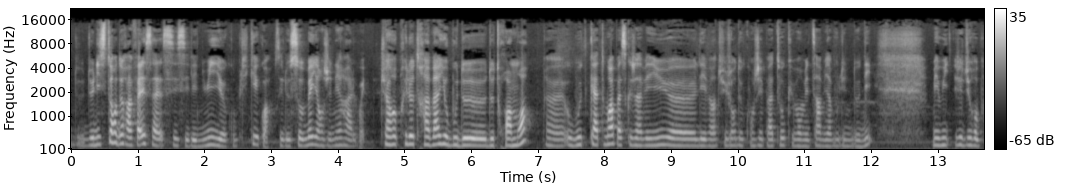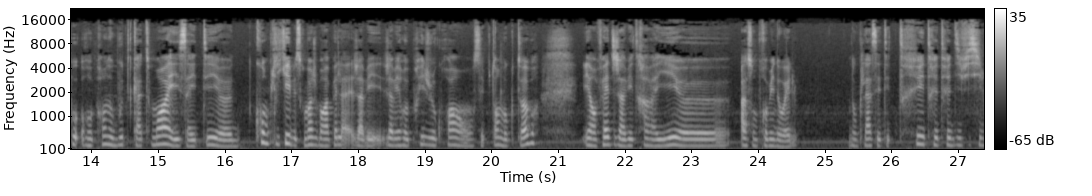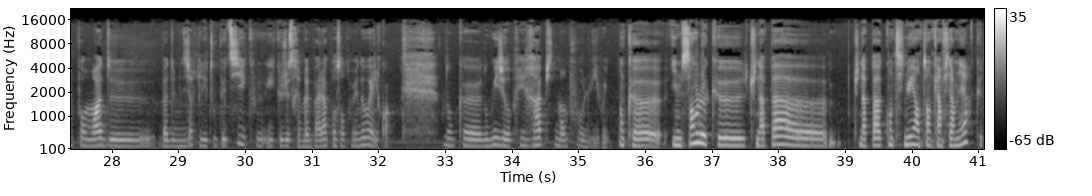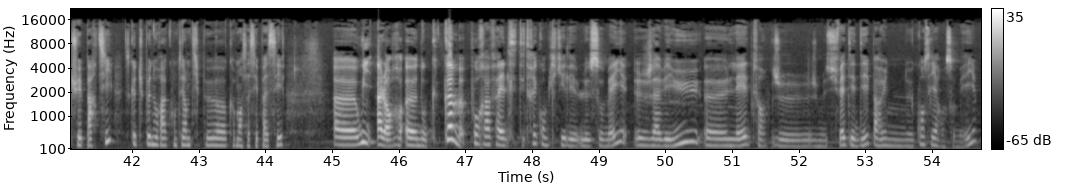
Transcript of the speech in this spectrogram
de, l'histoire de Raphaël, c'est les nuits euh, compliquées, quoi. C'est le sommeil en général, oui. Tu as repris le travail au bout de, trois mois? Euh, Au bout de quatre mois, parce que j'avais eu euh, les 28 jours de congé pato que mon médecin a bien voulu me donner. Mais oui, j'ai dû reprendre au bout de quatre mois et ça a été compliqué parce que moi je me rappelle, j'avais repris je crois en septembre, octobre. Et en fait j'avais travaillé à son premier Noël. Donc là, c'était très très très difficile pour moi de, bah, de me dire qu'il est tout petit et que, et que je serais même pas là pour son premier Noël, quoi. Donc, euh, oui, j'ai repris rapidement pour lui, oui. Donc euh, il me semble que tu n'as pas, euh, tu n'as pas continué en tant qu'infirmière, que tu es partie. Est-ce que tu peux nous raconter un petit peu comment ça s'est passé? Oui, alors donc comme pour Raphaël c'était très compliqué le, sommeil, j'avais eu l'aide, enfin je, me suis fait aider par une conseillère en sommeil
